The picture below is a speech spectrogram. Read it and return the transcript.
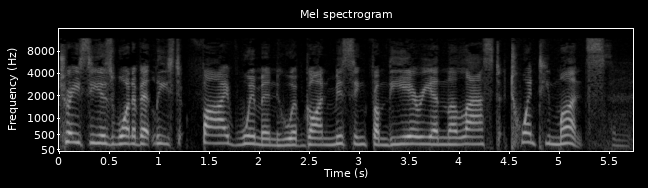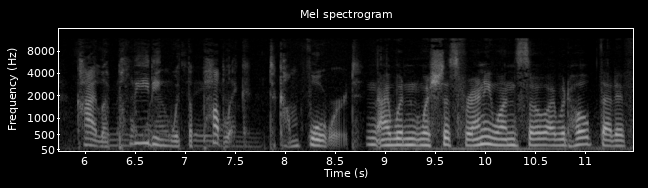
Tracy is one of at least five women who have gone missing from the area in the last 20 months. Kyla pleading with the public to come forward. I wouldn't wish this for anyone, so I would hope that if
